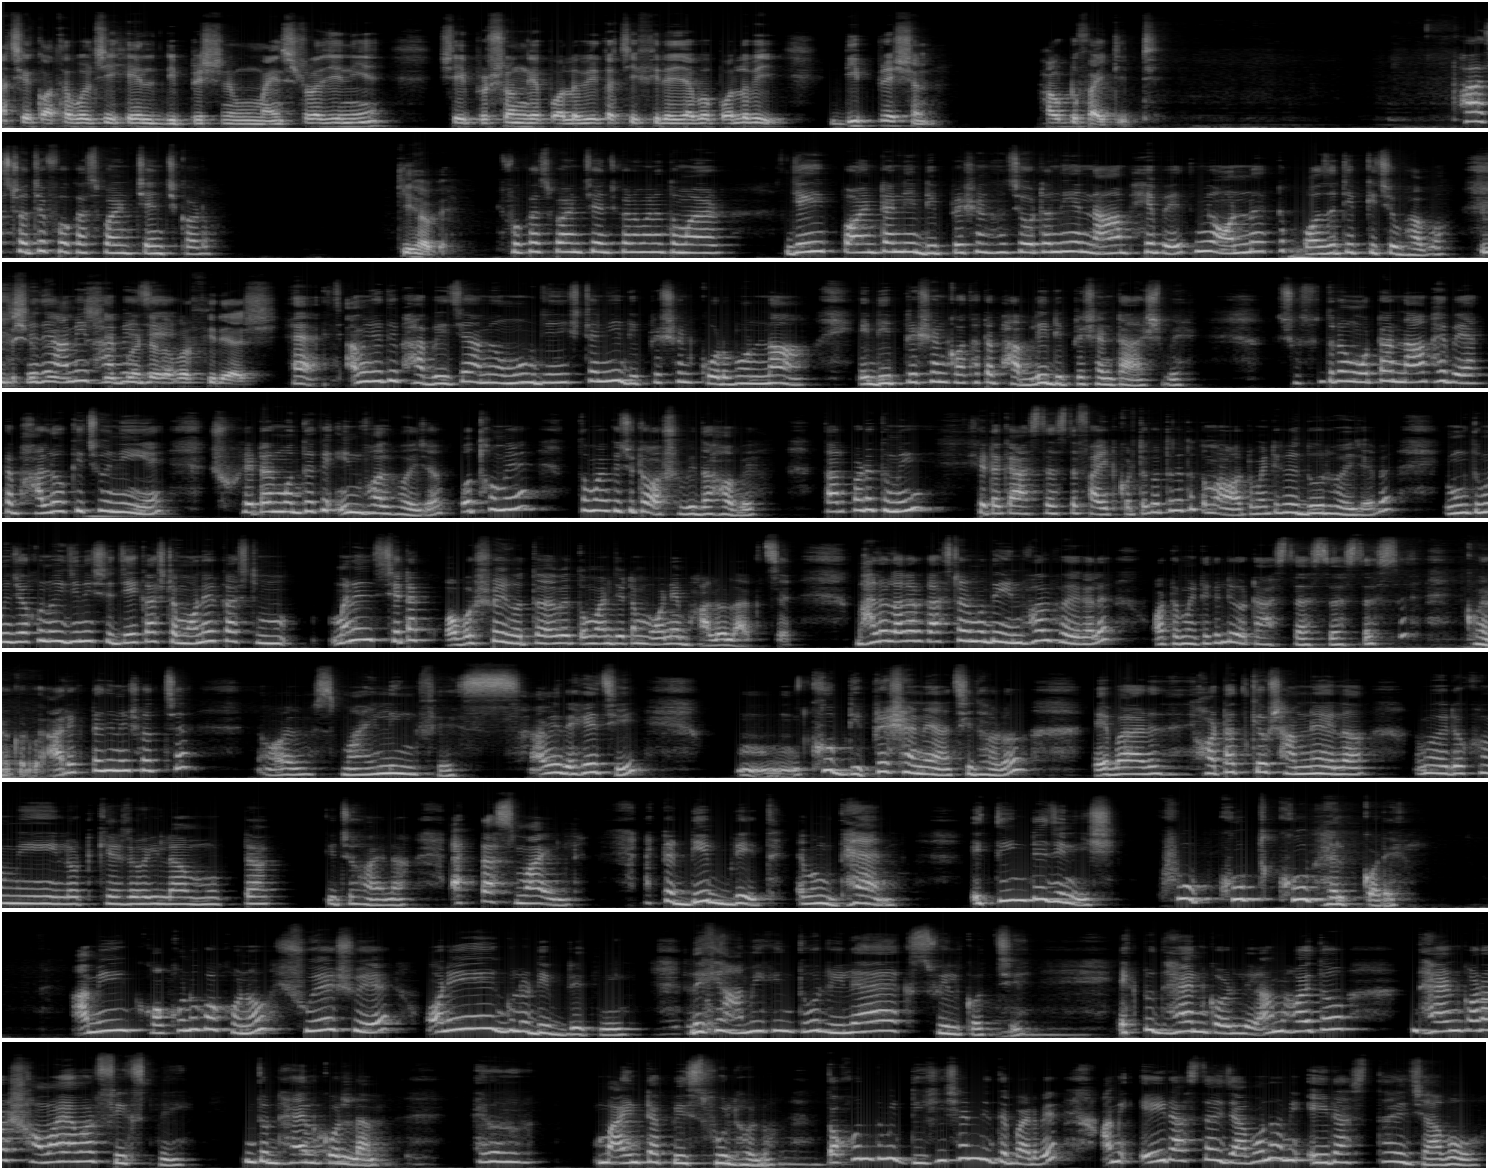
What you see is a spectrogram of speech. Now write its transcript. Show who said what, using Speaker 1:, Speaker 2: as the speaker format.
Speaker 1: আজকে কথা বলছি হেলথ ডিপ্রেশন এবং মাইন্ডস্ট্রোলজি নিয়ে। সেই প্রসঙ্গে পল্লবীর কাছে ফিরে যাব। Pallavi depression how to fight it
Speaker 2: first হচ্ছে ফোকাস পয়েন্ট চেঞ্জ করো।
Speaker 1: কি হবে?
Speaker 2: ফোকাস পয়েন্ট চেঞ্জ করা মানে তোমার যেই পয়েন্টটা নিয়ে ডিপ্রেশন হচ্ছে ওটা নিয়ে না ভেবে তুমি অন্য একটা পজিটিভ কিছু ভাবো। যদি আমি ভাবি যে
Speaker 1: আবার ফিরে আসি।
Speaker 2: হ্যাঁ আমি যদি ভাবি যে আমি অমুক জিনিসটা নিয়ে ডিপ্রেশন করব না এই ডিপ্রেশন কথাটা ভাবলেই ডিপ্রেশনটা আসবে। সুতরাং ওটা না ভেবে একটা ভালো কিছু নিয়ে সেটার মধ্যে ইনভলভ হয়ে যাও। প্রথমে তোমার কিছুটা অসুবিধা হবে। তারপরে তুমি সেটাকে আস্তে আস্তে ফাইট করতে করতে করতে তোমার অটোমেটিক্যালি দূর হয়ে যাবে এবং তুমি যখন ওই জিনিস, যে কাজটা মনের কাজটা ম- মানে সেটা অবশ্যই হতে হবে, তোমার যেটা মনে ভালো লাগছে। ভালো লাগার কাজটার মধ্যে ইনভলভ হয়ে গেলে অটোমেটিক্যালি ওটা আস্তে আস্তে আস্তে আস্তে কভার করবে। আরেকটা জিনিস হচ্ছে স্মাইলিং ফেস আমি দেখেছি খুব ডিপ্রেশনে আছি, ধরো। এবার হঠাৎ কেউ সামনে এলো, আমি ওইরকমই লটকে রইলাম, মুখটা কিছু হয় না। একটা স্মাইল একটা ডিপ ব্রিথ এবং ধ্যান, এই তিনটে জিনিস খুব খুব খুব হেল্প করে। আমি কখনো কখনো শুয়ে শুয়ে অনেকগুলো ডিপ ব্রিথ নিই। দেখি আমি কিন্তু রিল্যাক্স ফিল করছি। একটু ধ্যান করলে, আমি হয়তো ধ্যান করার সময় আমার ফিক্সড নেই, কিন্তু ধ্যান করলাম। এবং মাইন্ডটা পিসফুল হলো। তখন তুমি ডিসিশন নিতে পারবে আমি এই রাস্তায় যাব না আমি এই রাস্তায় যাব।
